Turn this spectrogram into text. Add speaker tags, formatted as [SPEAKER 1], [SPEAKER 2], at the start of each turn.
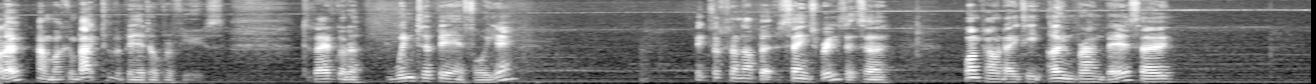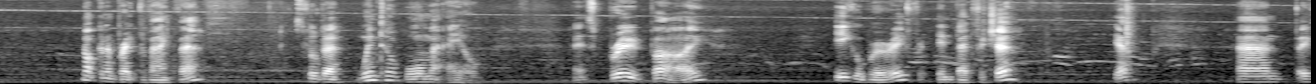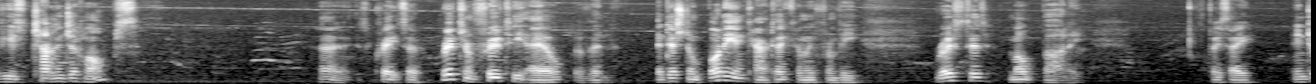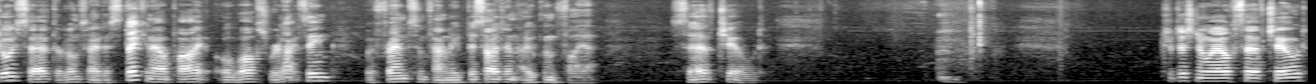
[SPEAKER 1] Hello and welcome back to the Beer Dog Reviews. Today I've got a winter beer for you. Picked this one up at Sainsbury's. It's a £1.80 own brand beer so not going to break the bank there. It's called a Winter Warmer Ale. It's brewed by Eagle Brewery in Bedfordshire. Yep. And they've used Challenger hops. So it creates a rich and fruity ale with an additional body and character coming from the roasted malt barley. They say, enjoy served alongside a steak and ale pie or whilst relaxing with friends and family beside an open fire. Serve chilled. Traditional ale served chilled.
